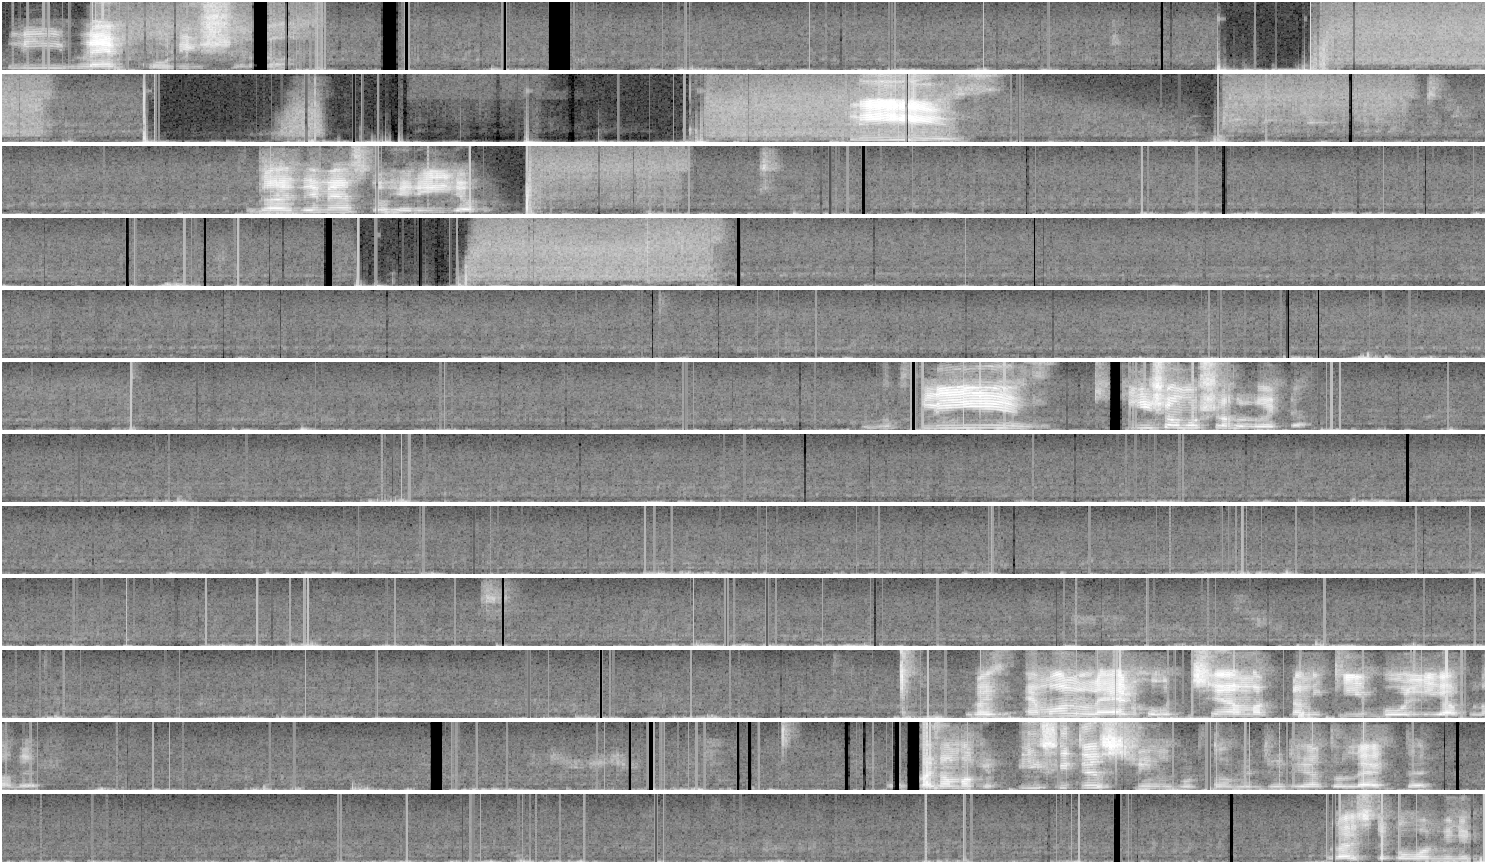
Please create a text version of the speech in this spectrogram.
প্লিজ ল্যাগ করিস না প্লিজ গাইজ এই ম্যাচ তো হেরেই যাব কি সমস্যা হলো এটা? গাইজ এমন ল্যাগ হচ্ছে আমার আমি কি বলি আপনাদের? আমাকে পিসিতে স্ট্রিম করতে হবে যদি এত ল্যাগ দেয়। Guys take one minute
